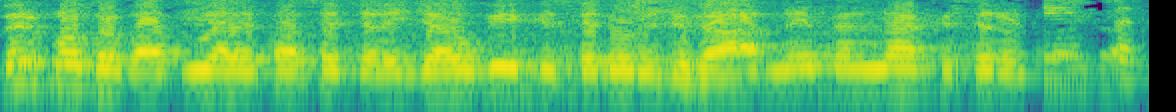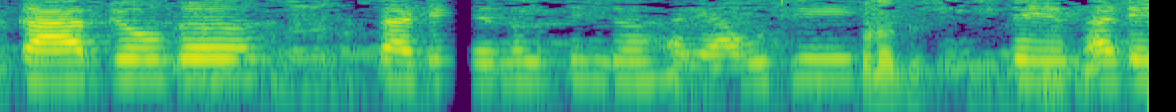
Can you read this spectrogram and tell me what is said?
ਬਿਲਕੁਲ ਬਰਬਾਦੀ ਵਾਲੇ ਪਾਸੇ ਚਲੀ ਜਾਊਗੀ ਕਿਸੇ ਨੂੰ ਰੁਜ਼ਗਾਰ ਨਹੀਂ ਮਿਲਣਾ ਕਿਸੇ ਨੂੰ ਸਤਿਕਾਰਯੋਗ ਸਾਡੇ ਨਿਰਮਲ ਸਿੰਘ ਹਰਿਆਊ ਜੀ ਤੇ ਸਾਡੇ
